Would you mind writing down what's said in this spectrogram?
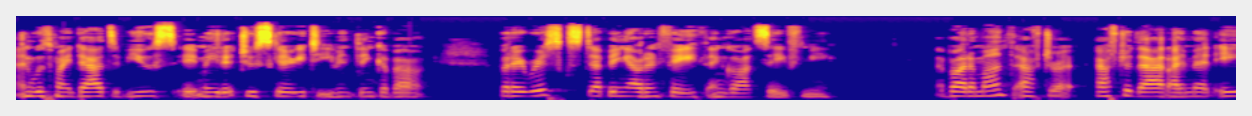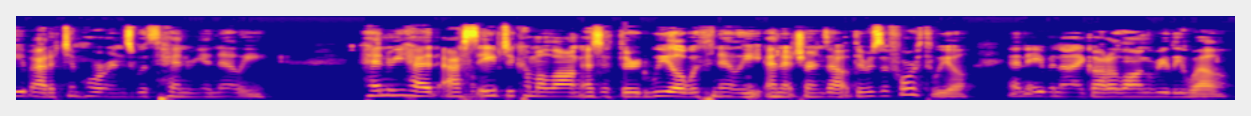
and with my dad's abuse, it made it too scary to even think about. But I risked stepping out in faith, and God saved me. About a month after, after that, I met Abe at a Tim Hortons with Henry and Nellie. Henry had asked Abe to come along as a third wheel with Nellie, and it turns out there was a fourth wheel, and Abe and I got along really well.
